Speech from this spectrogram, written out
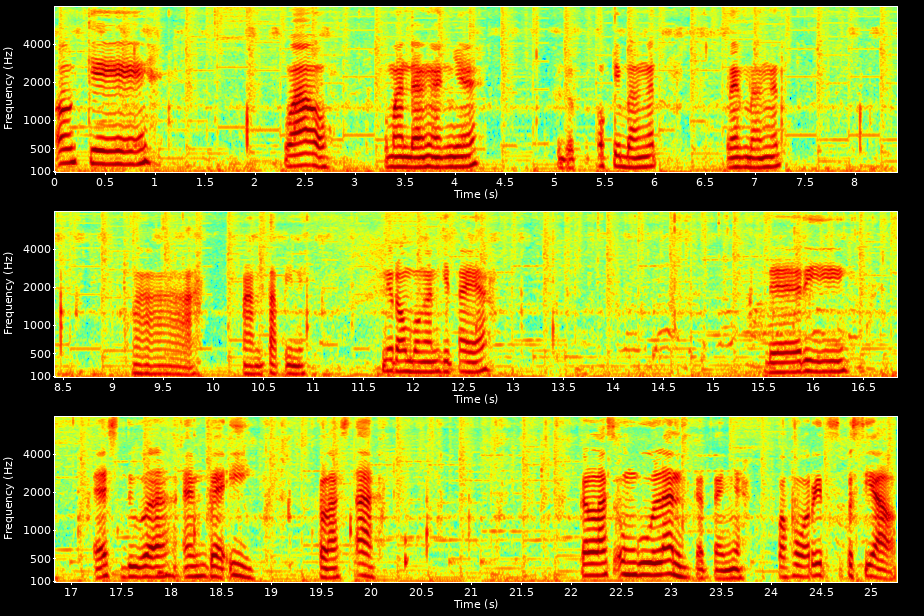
Oke. Wow, pemandangannya udah oke banget. Keren banget. Wah, mantap ini. Ini rombongan kita ya. Dari S2 MPI kelas A. Kelas unggulan katanya. Favorit spesial.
